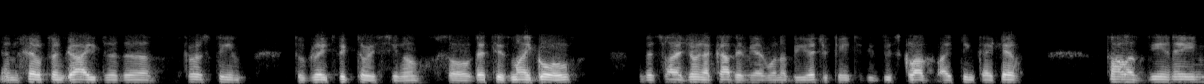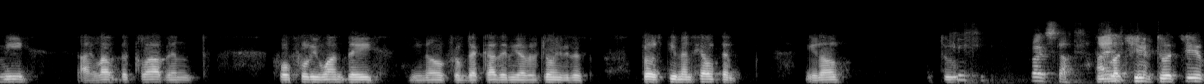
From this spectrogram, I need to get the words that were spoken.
and help and guide the first team to great victories, you know. So that is my goal. That's why I joined academy. I want to be educated in this club. I think I have Palace DNA in me. I love the club, and hopefully one day, you know, from the academy, I will join with the first team and help them, you know, to Great stuff. to And- achieve to achieve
